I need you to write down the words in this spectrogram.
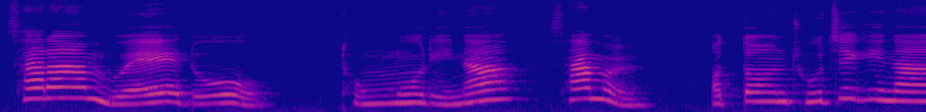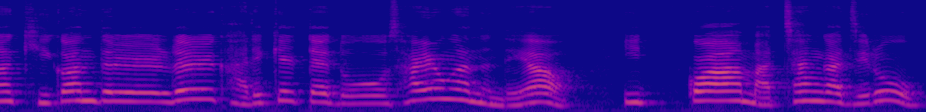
사람 외에도 동물이나 사물, 어떤 조직이나 기관들을 가리킬 때도 사용하는데요. it과 마찬가지로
